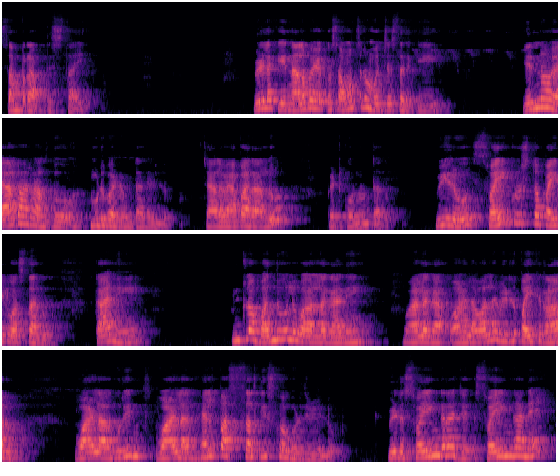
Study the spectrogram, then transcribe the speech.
సంప్రాప్తిస్తాయి. వీళ్ళకి నలభై ఒక్క సంవత్సరం వచ్చేసరికి ఎన్నో వ్యాపారాలతో ముడిపడి ఉంటారు వీళ్ళు. చాలా వ్యాపారాలు పెట్టుకొని ఉంటారు. వీరు స్వయం కృషితో పైకి వస్తారు. కానీ ఇంట్లో బంధువులు వాళ్ళ కానీ వాళ్ళగా వాళ్ళ వల్ల వీళ్ళు పైకి రారు. వాళ్ళ గురించి వాళ్ళ హెల్ప్ అస్సలు తీసుకోకూడదు వీళ్ళు. వీళ్ళు స్వయంగా స్వయంగానే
